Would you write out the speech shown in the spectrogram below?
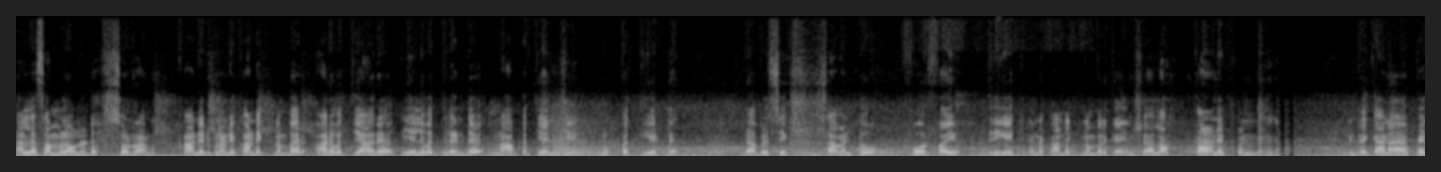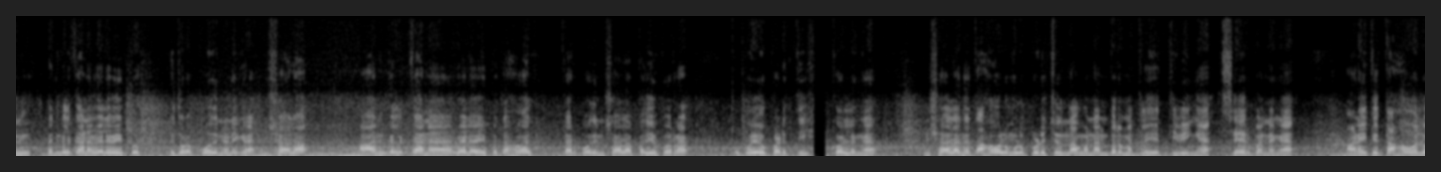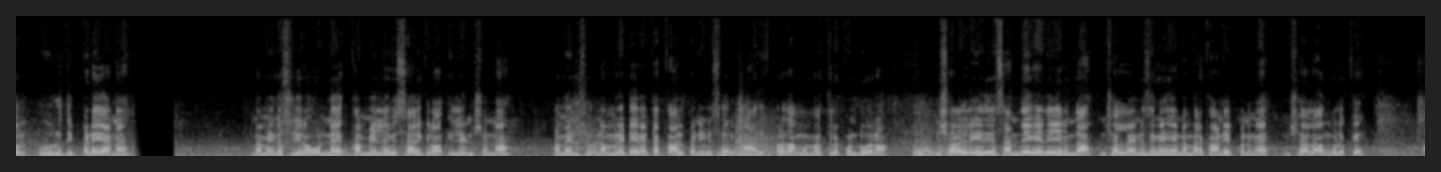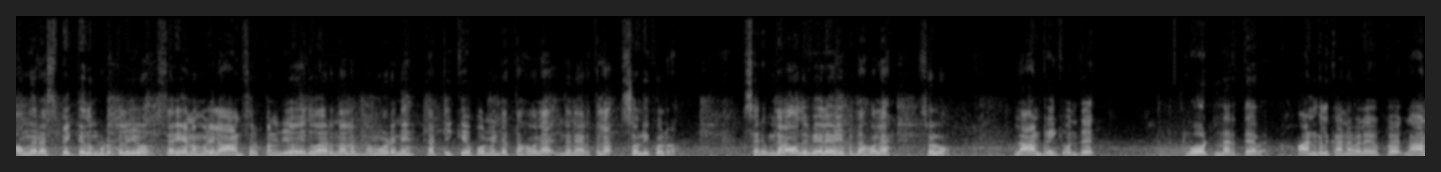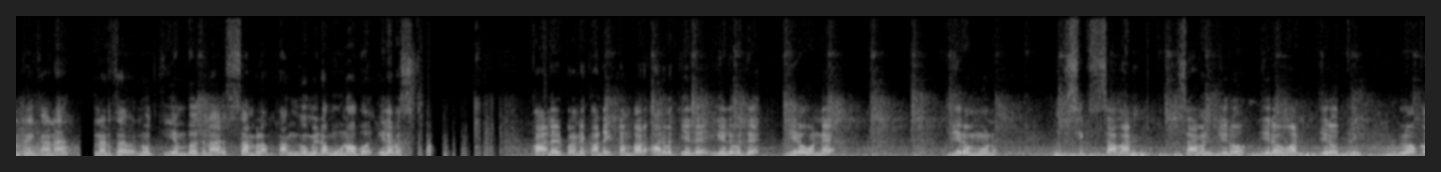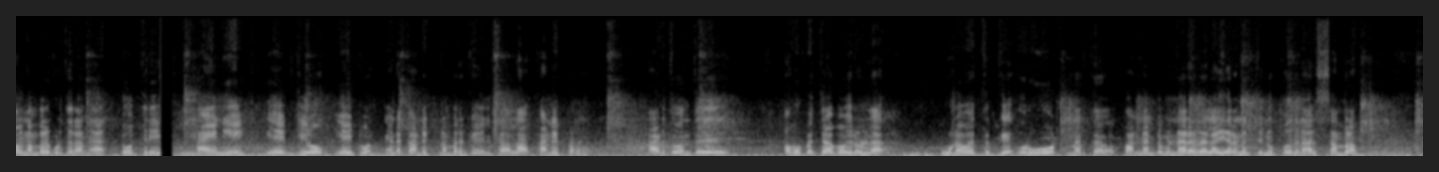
நல்ல சம்பளம் ஒன்றுட்டு சொல்கிறாங்க காண்டாக்ட் பண்ண வேண்டிய காண்டாக்ட் நம்பர் அறுபத்தி ஆறு எழுபத்தி ரெண்டு நாற்பத்தி அஞ்சு முப்பத்தி எட்டு double six seven two four five three eight என்ற காண்டாக்ட் நம்பருக்கு இன்ஷால்லா காண்டாக்ட் பண்ணுங்கள் இன்றைக்கான பெண் பெண்களுக்கான வேலைவாய்ப்பு இதோட போதுன்னு நினைக்கிறேன். இன்ஷாலா ஆண்களுக்கான வேலைவாய்ப்பு தகவல் தற்போது இன்ஷாலா பதிவு போடுறேன். உபயோகப்படுத்தி கொள்ளுங்கள் இன்ஷால்லா இந்த தகவல் உங்களுக்கு பிடிச்சிருந்தா உங்கள் நண்பர் மத்தியில் எத்தி வைங்க ஷேர் பண்ணுங்கள் அனைத்து தகவலும் உறுதிப்படையான நம்ம என்ன செஞ்சுக்கிறோம் ஒன்று கம்பெனியில் விசாரிக்கிறோம். இல்லைன்னு சொன்னால் நம்ம என்ன சொல்கிறோம் நம்மளே டைரெக்டாக கால் பண்ணி விசாரிக்கிறோம். அதுக்கு தான் உங்கள் மதத்தில் கொண்டு வரோம். இன்ஷால்லா இதில் எதுவும் சந்தேகம் எதுவும் இருந்தால் இன்ஷால்லா என்ன செய்யுங்க? என் நம்பரை காண்டாக்ட் பண்ணுங்கள் இன்ஷால்லா உங்களுக்கு அவங்க ரெஸ்பெக்ட் எதுவும் கொடுக்கலையோ சரியான முறையில் ஆன்சர் பண்ணலையோ எதுவாக இருந்தாலும் நம்ம உடனே தட்டி கேட்போம் என்ற தகவலை இந்த நேரத்தில் சொல்லிக்கொள்கிறோம் சரி முதலாவது வேலைவாய்ப்பு தகவலை சொல்லுவோம். லாண்ட்ரிக்கு வந்து ஓட்டுநர் தேவை. ஆண்களுக்கான விளைவிப்பு லாண்ட்ரிக்கான ஓட்டுநர் தேவை. நூற்றி எண்பது நாள் சம்பளம். தங்குமிடம் உணவு இலவசம். கான்டாக்ட் பண்ண கான்டாக்ட் நம்பர் அறுபத்தி ஏழு எழுபது ஜீரோ ஒன்று ஜீரோ மூணு. Six seven seven zero zero one zero three local number கொடுத்துறாங்க. Two three nine eight eight zero eight one என்ற கான்டாக்ட் நம்பருக்கு இன்ஷால்லா கான்டாக்ட் பண்ணுங்கள் அடுத்து வந்து அபுபத்ரா பகுதியில் உள்ள உணவகத்துக்கு ஒரு ஓட்டுநர் தேவை. பன்னெண்டு மணி நேரம் வேலை இரநூத்தி முப்பது நேரம் சம்பளம்.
